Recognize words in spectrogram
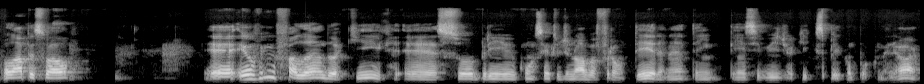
Olá pessoal, é, eu venho falando aqui é, sobre o conceito de nova fronteira, né? tem, tem esse vídeo aqui que explica um pouco melhor.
